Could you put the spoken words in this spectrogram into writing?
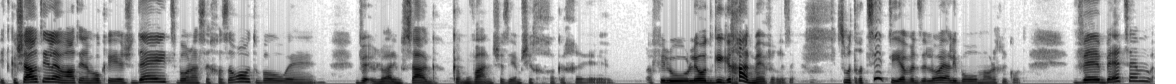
התקשרתי אליהם, אמרתי להם, אוקיי, יש dates, בואו נעשה חזרות, בואו... אה, ולא היה לי מושג, כמובן, שזה ימשיך אחר כך אה, אפילו לעוד גיג אחד מעבר לזה. זאת אומרת, רציתי, אבל זה לא היה לי ברור מה הולך לקרות. ובעצם אה,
